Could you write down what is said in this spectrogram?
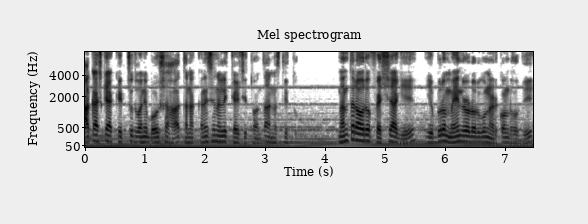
ಆಕಾಶ್ಗೆ ಆ ಕಿರ್ಚು ಧ್ವನಿ ಬಹುಶಃ ತನ್ನ ಕನಸಿನಲ್ಲಿ ಕೇಳಿಸಿತ್ತು ಅಂತ ಅನ್ನಿಸ್ತಿತ್ತು. ನಂತರ ಅವರು ಫ್ರೆಶ್ ಆಗಿ ಇಬ್ಬರು ಮೇನ್ ರೋಡ್ವರೆಗೂ ನಡ್ಕೊಂಡು ಹೋಗಿ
